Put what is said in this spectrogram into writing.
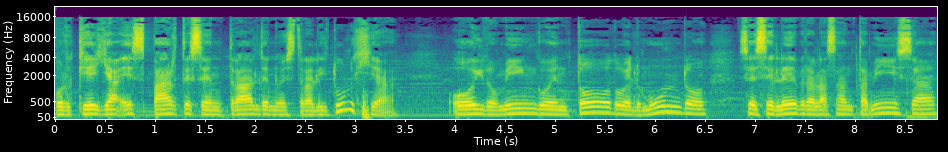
Porque ella es parte central de nuestra liturgia. Hoy domingo en todo el mundo se celebra la Santa Misa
